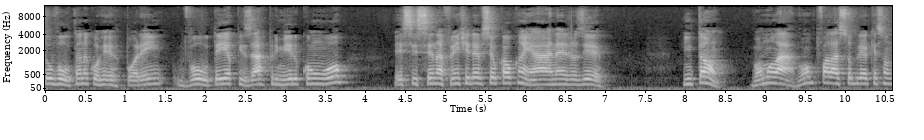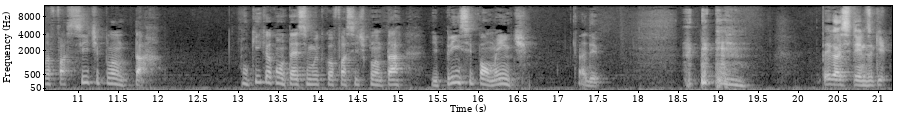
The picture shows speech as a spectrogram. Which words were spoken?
estou voltando a correr, porém voltei a pisar primeiro com o... Esse C na frente deve ser o calcanhar, né, José? Então, vamos lá. Vamos falar sobre a questão da fascite plantar. O que, que acontece muito com a fascite plantar e principalmente... Cadê? Vou pegar esse tênis aqui.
